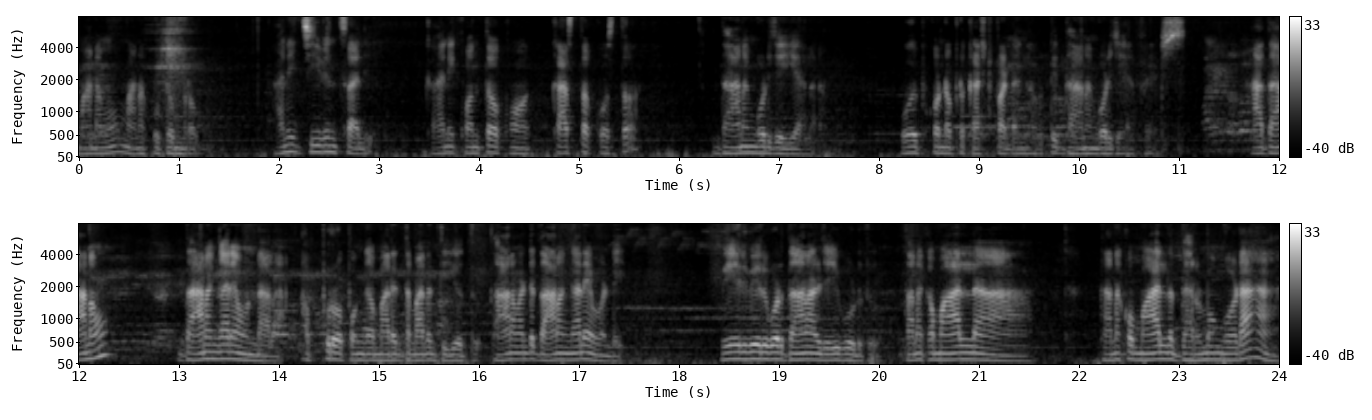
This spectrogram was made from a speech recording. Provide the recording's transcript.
మనము మన కుటుంబం అని జీవించాలి. కానీ కొంత కొ- కాస్త కోస్త దానం కూడా చేయాలి. ఓపికున్నప్పుడు కష్టపడ్డాం కాబట్టి దానం కూడా చేయాలి ఫ్రెండ్స్. ఆ దానం దానంగానే ఉండాలి. అప్పు రూపంగా మరింత మరింత ఇవ్వద్దు దానం అంటే దానంగానే ఇవ్వండి. వేరు వేరు కూడా దానాలు చేయకూడదు. తనకు మాలిన తనకు మాలిన ధర్మం కూడా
